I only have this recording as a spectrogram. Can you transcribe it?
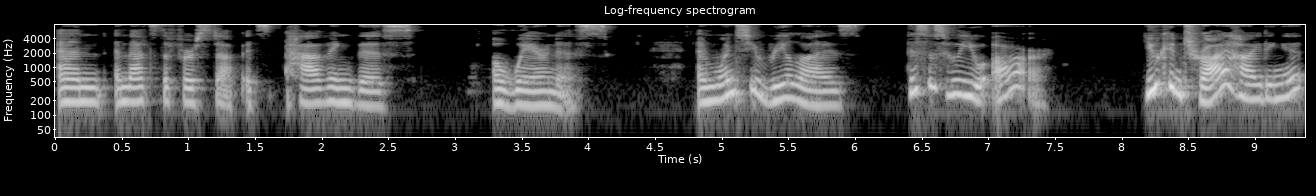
And, and that's the first step. It's having this awareness. And once you realize this is who you are, you can try hiding it.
